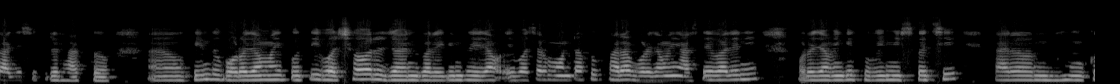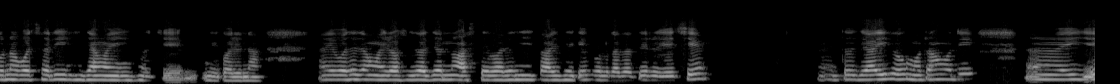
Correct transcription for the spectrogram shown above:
কাজের সূত্রে থাকতো। কিন্তু বড় জামাই প্রতি বছর জয়েন করে। কিন্তু এবছর মনটা খুব খারাপ। বড় জামাই আসতে পারেনি। বড় জামাইকে খুবই মিস করছি। কারণ কোনো বছরই জামাই হচ্ছে ইয়ে করে না। এবছর জামাইয়ের অসুবিধার জন্য আসতে পারেনি। কাজ থেকে কলকাতাতে রয়েছে। তো যাই হোক, মোটামুটি এই যে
